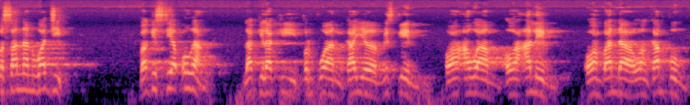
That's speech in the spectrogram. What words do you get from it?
pesanan wajib bagi setiap orang. Laki-laki, perempuan, kaya, miskin, orang awam, orang alim, orang bandar, orang kampung.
